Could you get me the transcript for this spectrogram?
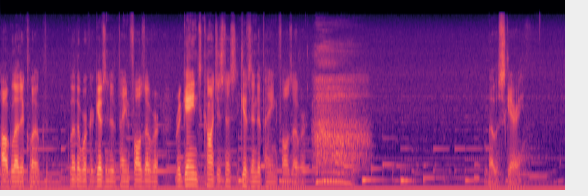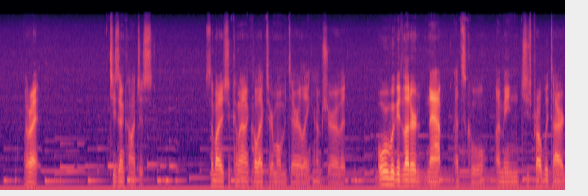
hog leather cloak. The leather worker gives into the pain, falls over, regains consciousness, gives into pain, falls over. that was scary. Alright. She's unconscious. Somebody should come out and collect her momentarily. I'm sure of it. Or we could let her nap. That's cool. I mean, she's probably tired.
